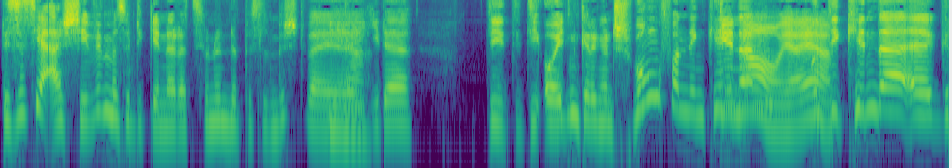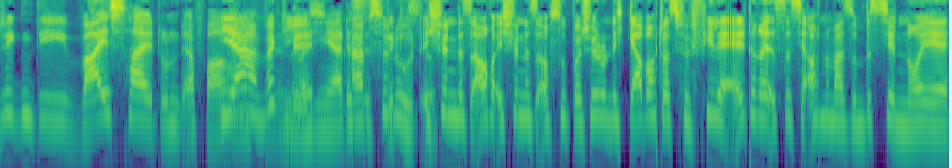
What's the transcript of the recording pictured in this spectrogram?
das ist ja auch schön, wenn man so die Generationen ein bisschen mischt, weil Ja. jeder die, die, die Alten kriegen Schwung von den Kindern Genau, ja, ja. und die Kinder äh, kriegen die Weisheit und Erfahrung. ja, wirklich. Ja, das Absolut. Wirklich Ich finde das auch, ich finde das auch super schön und ich glaube auch, dass für viele Ältere ist es ja auch nochmal so ein bisschen neue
